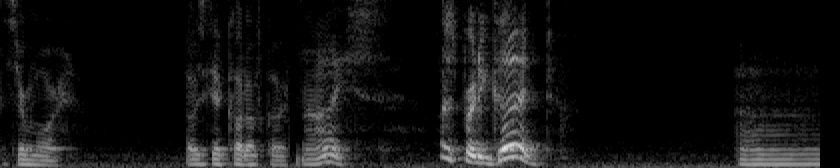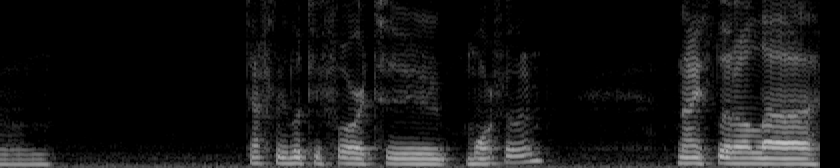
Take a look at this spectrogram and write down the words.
Is there more? I always get caught off guard. Nice. That was pretty good. Um, definitely looking forward to more film. Nice little uh,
